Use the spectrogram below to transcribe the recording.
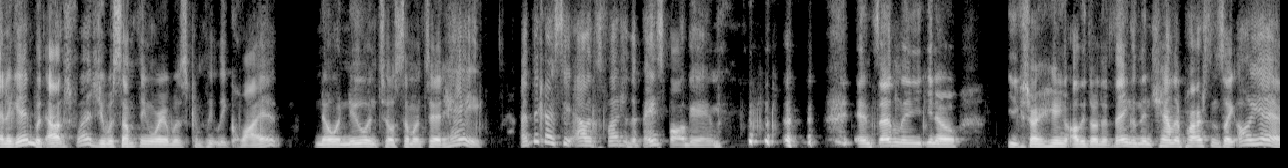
and again, with Alex Fudge, it was something where it was completely quiet. No one knew until someone said, Hey, I think I see Alex Fudge at the baseball game. and suddenly, you know, you start hearing all these other things. And then Chandler Parsons, like, oh, yeah,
